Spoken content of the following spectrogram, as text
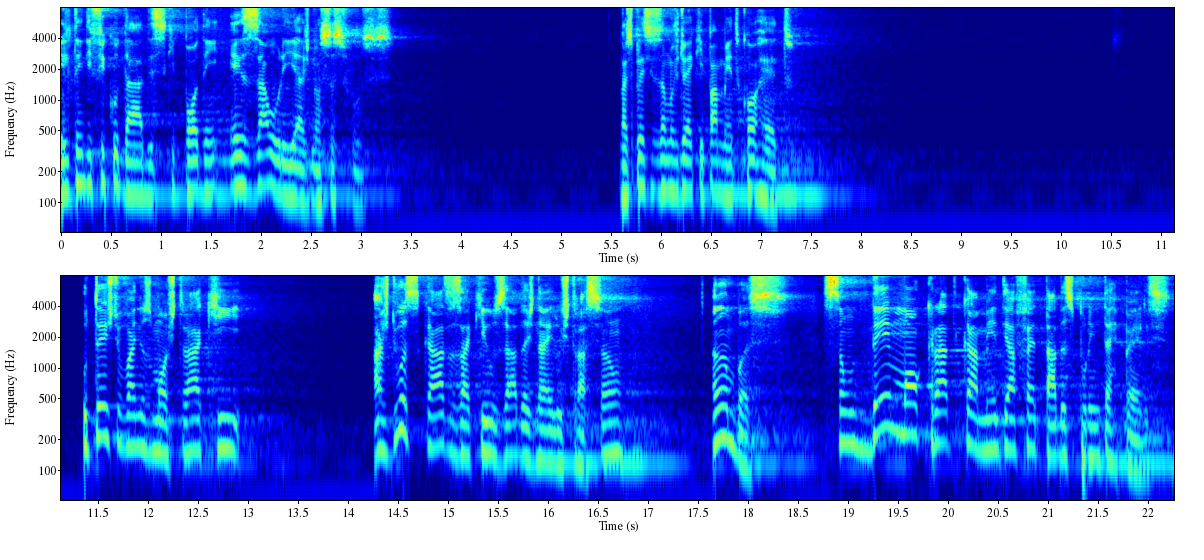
ele tem dificuldades que podem exaurir as nossas forças. Nós precisamos do equipamento correto. O texto vai nos mostrar que as duas casas aqui usadas na ilustração, ambas são democraticamente afetadas por intempéries.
